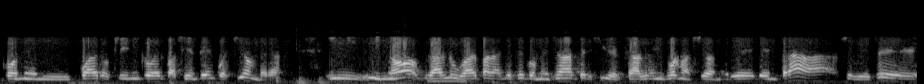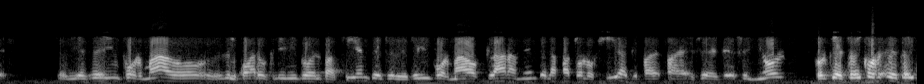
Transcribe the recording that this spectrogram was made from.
con el cuadro clínico del paciente en cuestión, ¿verdad? Y, y no dar lugar para que se comience a tergiversar la información. De, entrada, se hubiese, se hubiese informado del cuadro clínico del paciente, se hubiese informado claramente la patología que padece ese señor, porque estoy, estoy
